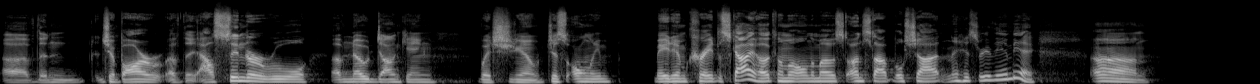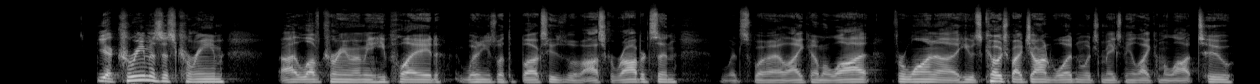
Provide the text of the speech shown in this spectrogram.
of the Jabbar of the Alcindor rule of no dunking, which you know just only made him create the skyhook on the most unstoppable shot in the history of the NBA. Um, yeah, Kareem is just Kareem. I love Kareem. I mean, he played when he was with the Bucks. He was with Oscar Robertson. That's why I like him a lot. For one, uh, he was coached by John Wooden, which makes me like him a lot too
